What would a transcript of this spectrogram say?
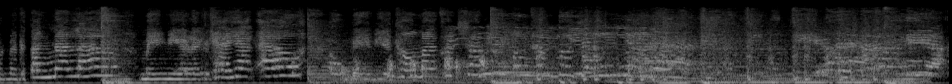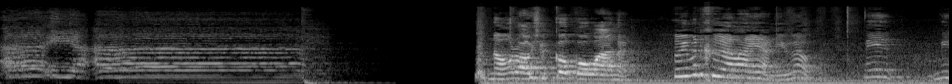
ดมาก็ตั้งนานแล้ว ไม่มีอะไรก็แค่อยากแอล Oh baby อย่าเข้ามาทักฉันต้องทำตัวยังไงอีอะอาอีอะอา น้องร้องชุดโกโกวาหน่อยเฮ้ย มันคืออะไรอะ นี่แบบไม่ไม่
